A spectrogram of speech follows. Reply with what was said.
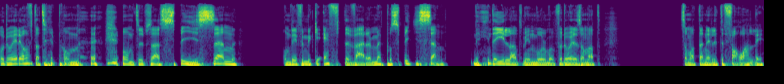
Och då är det ofta typ om, om typ så här spisen, om det är för mycket eftervärme på spisen. Det, det gillar inte min mormor för då är det som att, som att den är lite farlig.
